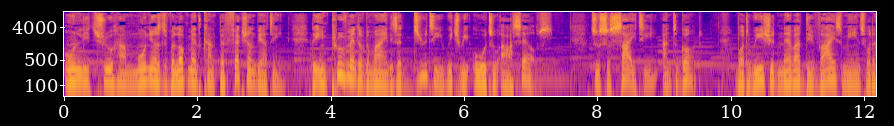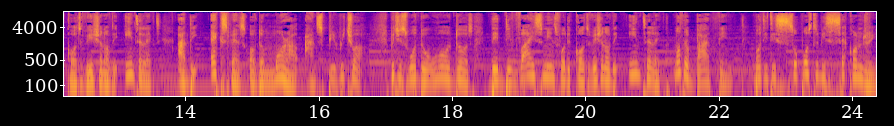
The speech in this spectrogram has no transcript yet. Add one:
only through harmonious development can perfection be attained. The improvement of the mind is a duty which we owe to ourselves, to society, and to God. But we should never devise means for the cultivation of the intellect at the expense of the moral and spiritual, which is what the world does. They devise means for the cultivation of the intellect, not a bad thing, but it is supposed to be secondary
